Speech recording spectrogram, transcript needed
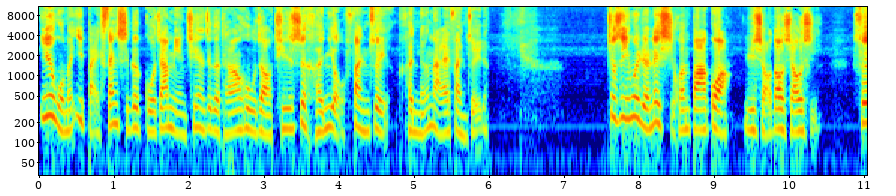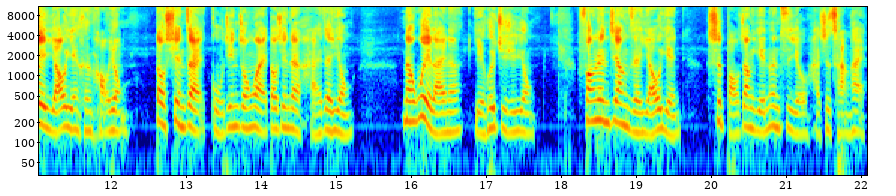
因为我们一百三十个国家免签的这个台湾护照，其实是很有犯罪，很能拿来犯罪的。就是因为人类喜欢八卦与小道消息，所以谣言很好用，到现在古今中外到现在还在用。那未来呢也会继续用，放任这样子的谣言。是保障言论自由还是残害？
